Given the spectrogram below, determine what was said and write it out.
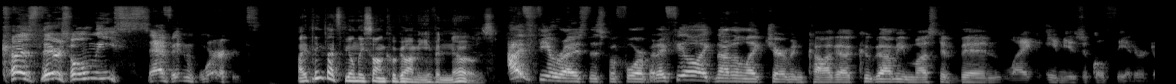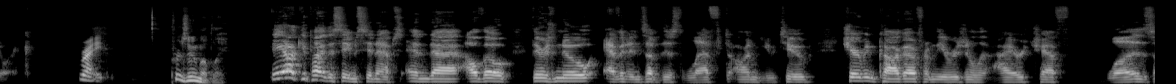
because there's only seven words. I think that's the only song Kogami even knows. I've theorized this before, but I feel like not unlike Chairman Kaga, Kugami must have been like a musical theater dork. Right. Presumably. They occupy the same synapse, and uh, although there's no evidence of this left on YouTube, Chairman Kaga from the original Iron Chef was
